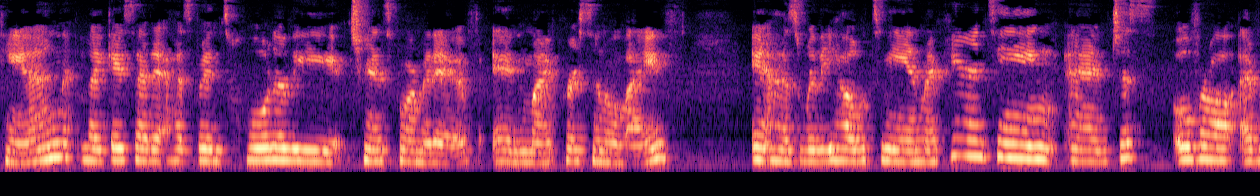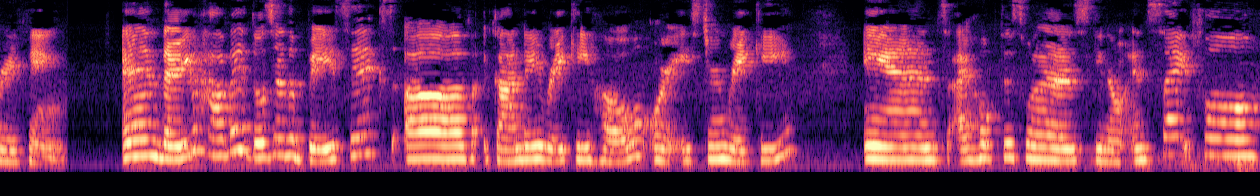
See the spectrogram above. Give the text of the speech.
can. Like i said it has been totally transformative in my personal life. It has really helped me in my parenting and just overall everything. And there you have it. Those are the basics of Gendai reiki ho or eastern reiki. And i hope this was you know insightful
